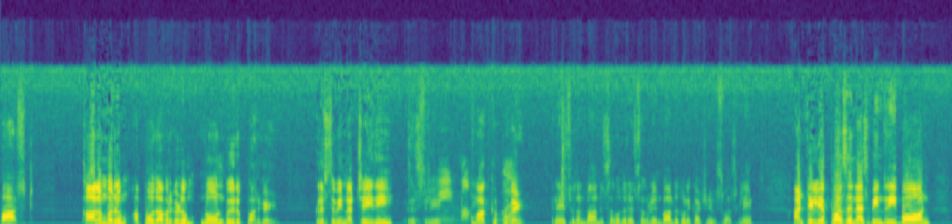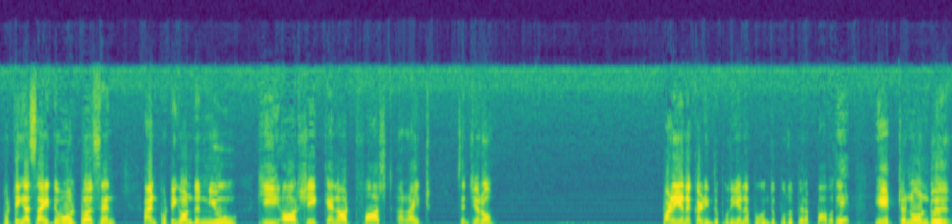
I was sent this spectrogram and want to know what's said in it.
fast. காலம் வரும் அப்போது அவர்களும் நோன்பு இருப்பார்கள் கிறிஸ்துவின் நற்செய்தி கிறிஸ்துவே உமாக்கு புகழ் ரேசுல் அன்பாண்டு சகோதர சகோதரி அன்பாண்டு தொலைக்காட்சி விசுவாசிகளே until a person has been reborn putting aside the old person and putting on the new he or she cannot fast aright Saint Jerome பழையன கழிந்து புதியன புகுந்து புது பிறப்பாவதே ஏற்ற நோன்பு.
